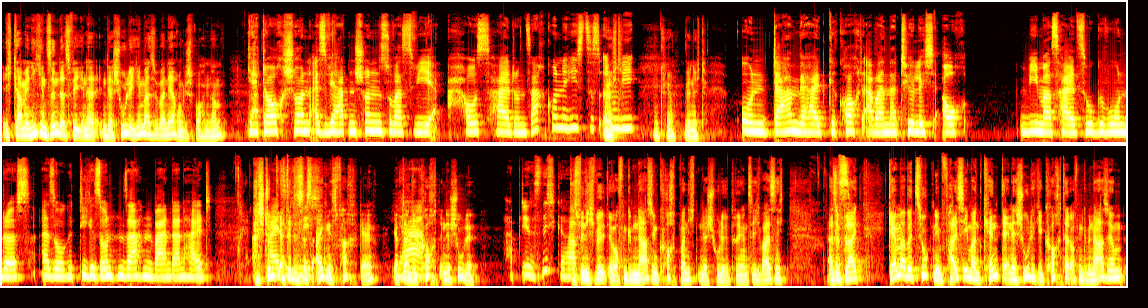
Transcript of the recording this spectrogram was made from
ich kam mir nicht in den Sinn, dass wir in der, in der Schule jemals über Ernährung gesprochen haben. Ja, doch, schon. Also wir hatten schon sowas wie Haushalt und Sachkunde hieß das irgendwie. Echt? Okay, wir nicht. Und da haben wir halt gekocht, aber natürlich auch, wie man es halt so gewohnt ist. Also die gesunden Sachen waren dann halt. Ach stimmt, ihr hattet das als eigenes Fach, gell? Ihr habt ja. da gekocht in der Schule. Habt ihr das nicht gehabt? Das finde ich wild. Auf dem Gymnasium kocht man nicht in der Schule übrigens. Ich weiß nicht. Also das vielleicht gerne mal Bezug nehmen. Falls jemand kennt, der in der Schule gekocht hat auf dem Gymnasium,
